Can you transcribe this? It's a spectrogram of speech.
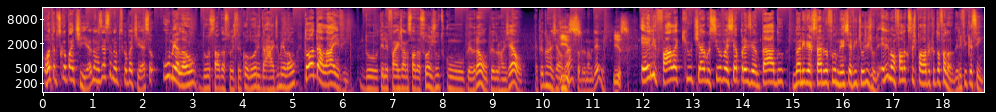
outra psicopatia. Não, mas essa não é psicopatia. Essa o Melão do Saudações Tricolores, da Rádio Melão. Toda live do que ele faz lá no Saudações, junto com o Pedrão, o Pedro Rangel. É Pedro Rangel, não é? Isso. Sobre o nome dele? Isso. Ele fala que o Thiago Silva vai ser apresentado no aniversário do Fluminense dia 21 de julho. Ele não fala com essas palavras que eu tô falando. Ele fica assim.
